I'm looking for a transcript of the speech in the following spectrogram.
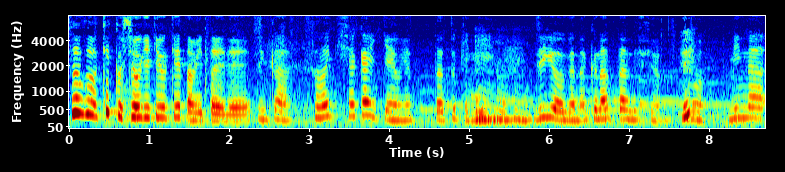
そうそう結構衝撃受けたみたいで。なんかその記者会見をやった時に、授業がなくなったんですよ。もうみんな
